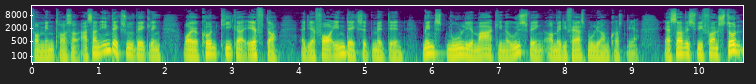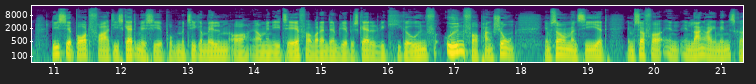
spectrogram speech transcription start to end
for mindre. Så, altså en indeksudvikling, hvor jeg kun kigger efter, at jeg får indekset med den mindst mulige margin og udsving og med de færrest mulige omkostninger. Ja, så hvis vi for en stund lige ser bort fra de skattemæssige problematikker mellem og om en ETF og hvordan den bliver beskattet, vi kigger uden for, uden for pension, jamen så må man sige, at jamen så for en, en lang række mennesker,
